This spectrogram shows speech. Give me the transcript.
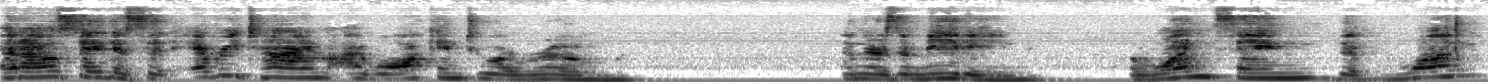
And I will say this that every time I walk into a room and there's a meeting, the one thing, the one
